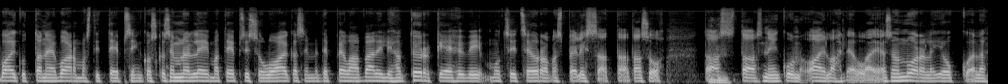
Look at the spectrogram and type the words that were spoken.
vaikuttaneen varmasti Tepsiin, koska semmoinen leima Tepsissä on ollut aikaisemmin, että pelaa välillä ihan törkeä hyvin, mutta sitten seuraavassa pelissä saattaa taso taas, mm. taas niin kuin ailahdella ja se on nuorelle joukkueelle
